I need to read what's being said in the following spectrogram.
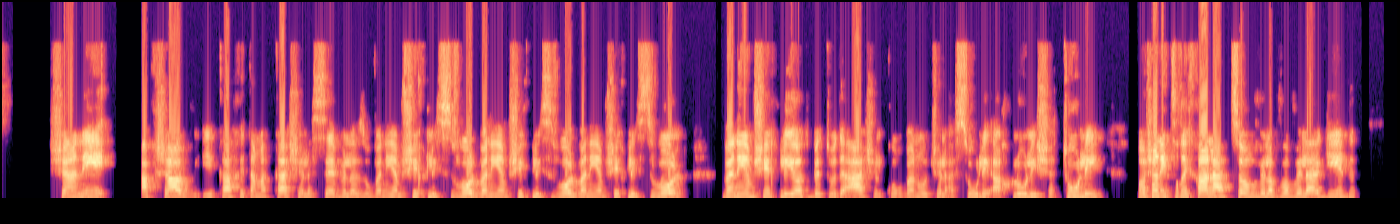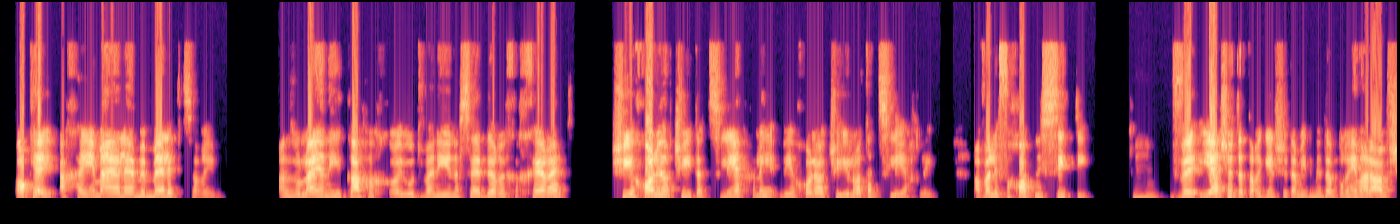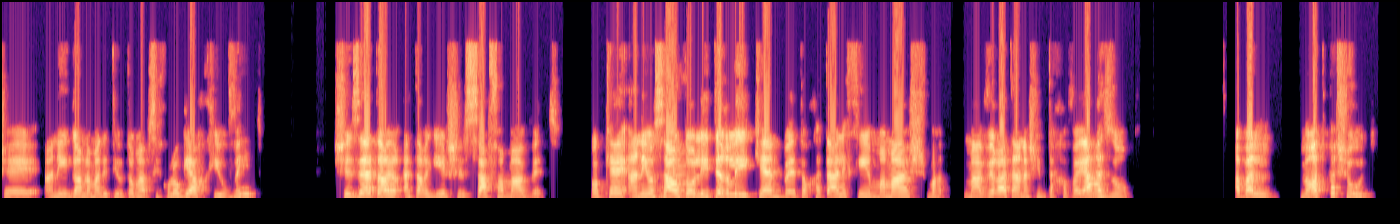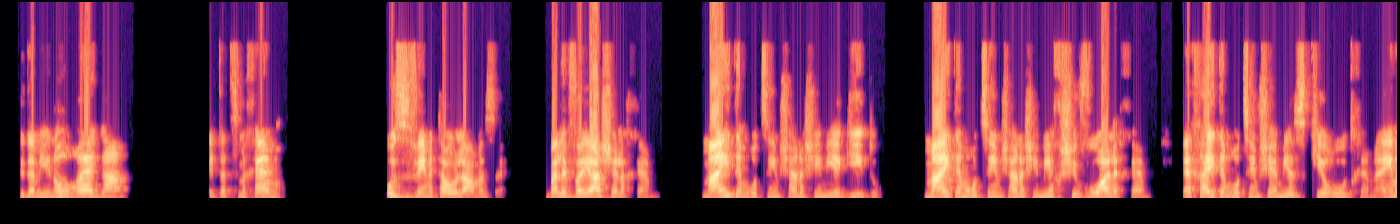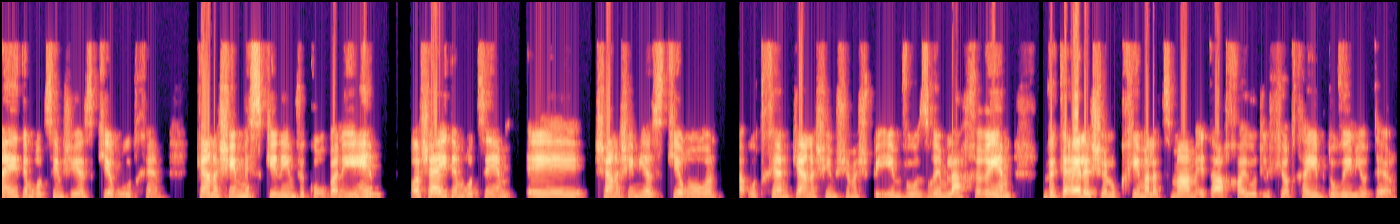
שאני עכשיו אקח את המכה של הסבל הזו ואני אמשיך לסבול ואני אמשיך לסבול ואני אמשיך לסבול ואני אמשיך להיות בתודעה של קורבנות של עשו לי, אכלו לי, שתו לי, או שאני צריכה לעצור ולבוא ולהגיד אוקיי, החיים האלה הם ממילא קצרים, אז אולי אני אקח אחריות ואני אנסה דרך אחרת, שיכול להיות שהיא תצליח לי ויכול להיות שהיא לא תצליח לי, אבל לפחות ניסיתי. Mm-hmm. ויש את התרגיל שתמיד מדברים עליו, שאני גם למדתי אותו מהפסיכולוגיה החיובית, שזה התרגיל של סף המוות. אוקיי? אני עושה okay. אוקיי. אותו ליטרלי, כן, בתוך התהליכים, ממש מעבירה את האנשים את החוויה הזו, אבל מאוד פשוט. תדמיינו רגע את עצמכם עוזבים את העולם הזה, בלוויה mm. שלכם. מה הייתם רוצים שאנשים יגידו? מה הייתם רוצים שאנשים יחשבו עליכם? איך הייתם רוצים שהם יזכירו אתכם? האם הייתם רוצים שיזכירו אתכם כאנשים מסכנים וקורבניים, או שהייתם רוצים אה, שאנשים יזכירו אתכם כאנשים שמשפיעים ועוזרים לאחרים, וכאלה שלוקחים על עצמם את האחריות לחיות חיים טובים יותר?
